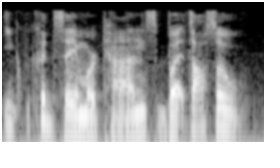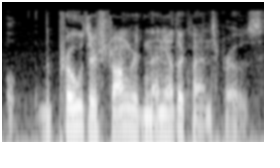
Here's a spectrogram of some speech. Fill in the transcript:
you could say more cons, but it's also the pros are stronger than any other clan's pros.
